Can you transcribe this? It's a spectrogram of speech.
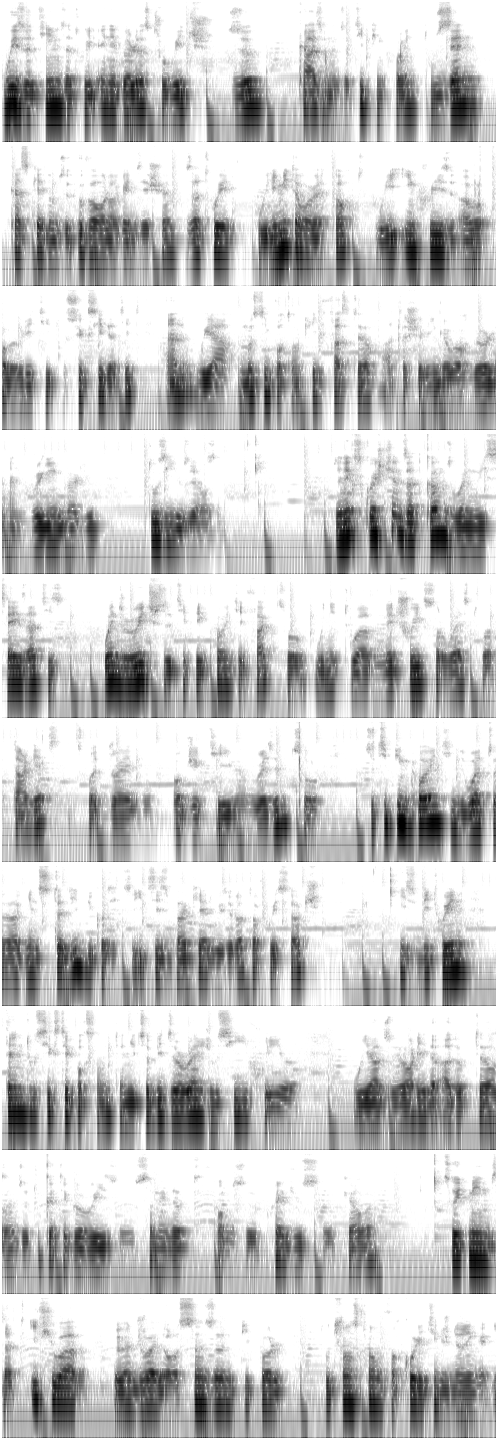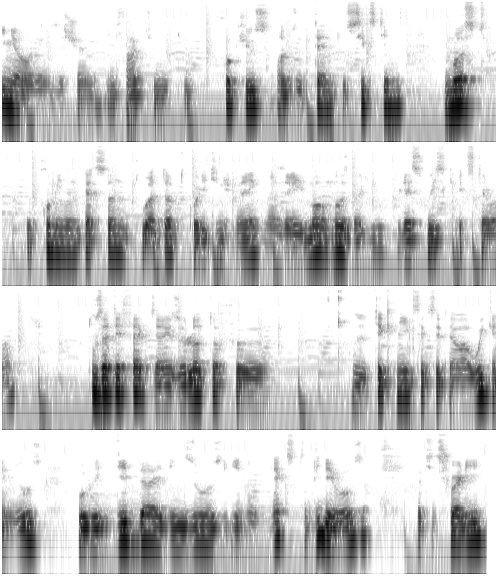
with the team that will enable us to reach the chasm and the tipping point to then cascade on the overall organization. That way, we limit our effort, we increase our probability to succeed at it, and we are most importantly faster at achieving our goal and bringing value to the users. The next question that comes when we say that is when we reach the tipping point, in fact, so we need to have metrics always to have targets. It's what drive objective and result. So the tipping point in what have been studied because it, is backed with a lot of research is between 10 to 60%, and it's a bit the range you see if we uh, we have the early adopters and the two categories uh, summed up from the previous uh, curve. So it means that if you have 100 or 1000 people to transform for quality engineering in your organization, in fact, you need to focus on the 10 to 16 most prominent person to adopt quality engineering where there is more most value, less risk, etc. To that effect, there is a lot of uh, techniques, etc. we can use. We will deep dive in those in the next videos, but it's really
